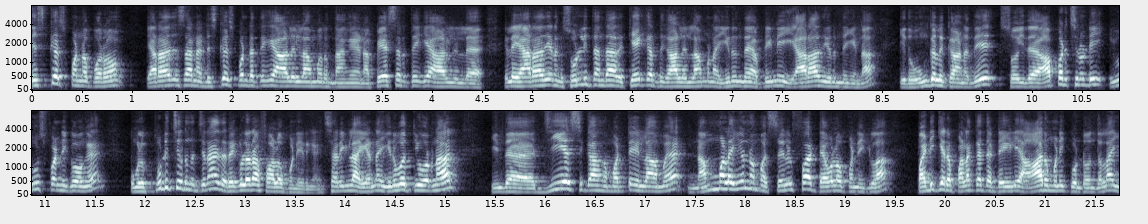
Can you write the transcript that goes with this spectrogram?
டிஸ்கஸ் பண்ண போகிறோம் யாராவது சார் நான் டிஸ்கஸ் பண்ணுறதுக்கே ஆள் இல்லாமல் இருந்தாங்க. நான் பேசுறதுக்கே ஆள் இல்லை. இல்லை யாராவது எனக்கு சொல்லி தந்தா அதை கேட்கறதுக்கு ஆள் இல்லாமல் நான் இருந்தேன் அப்படின்னு யாராவது இருந்தீங்கன்னா இது உங்களுக்கானது. ஸோ இதை ஆப்பர்ச்சுனிட்டி யூஸ் பண்ணிக்கோங்க. உங்களுக்கு பிடிச்சிருந்துச்சுன்னா இதை ரெகுலராக ஃபாலோ பண்ணிருங்க. சரிங்களா? ஏன்னா இருபத்தி ஒரு நாள் இந்த ஜிஎஸ்க்காக மட்டும் இல்லாமல் நம்மளையும் நம்ம செல்ஃபாக டெவலப் பண்ணிக்கலாம். படிக்கிற பழக்கத்தை டெய்லி ஆறு மணிக்கு கொண்டு வந்துடலாம்.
